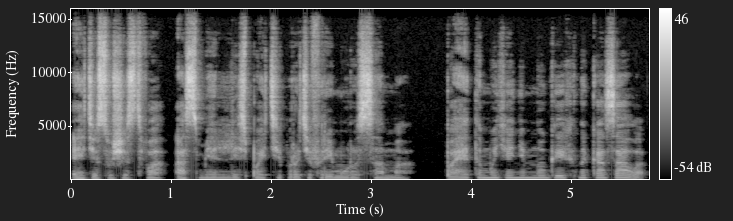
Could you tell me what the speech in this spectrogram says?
Эти существа осмелились пойти против Римура сама, поэтому я немного их наказала.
